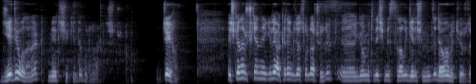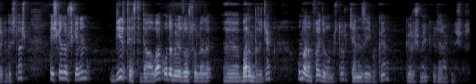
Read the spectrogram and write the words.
7 olarak net şekilde bulunur arkadaşlar. Ceyhan. Eşkenar üçgenle ilgili hakikaten güzel sorular çözdük. E, geometride şimdi sıralı gelişimimize devam ediyoruz arkadaşlar. Eşkenar üçgenin bir testi daha var. O da böyle zor soruları e, barındıracak. Umarım faydalı olmuştur. Kendinize iyi bakın. Görüşmek üzere arkadaşlar.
